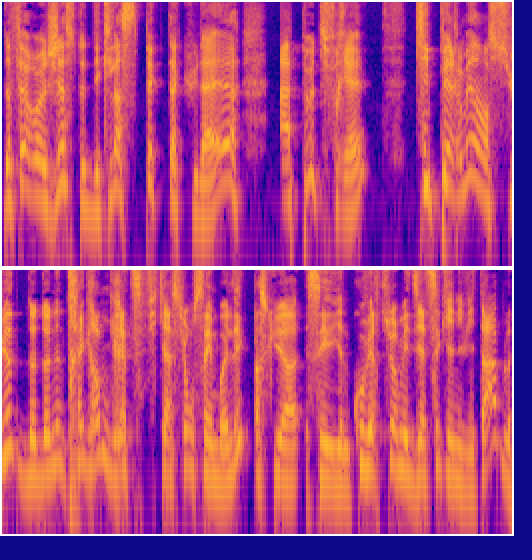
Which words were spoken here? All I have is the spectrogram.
de faire un geste d'éclat spectaculaire à peu de frais qui permet ensuite de donner une très grande gratification symbolique parce qu'il y a, c'est, il y a une couverture médiatique inévitable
